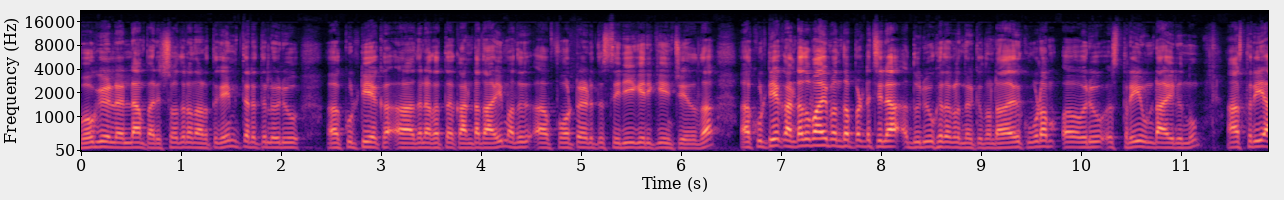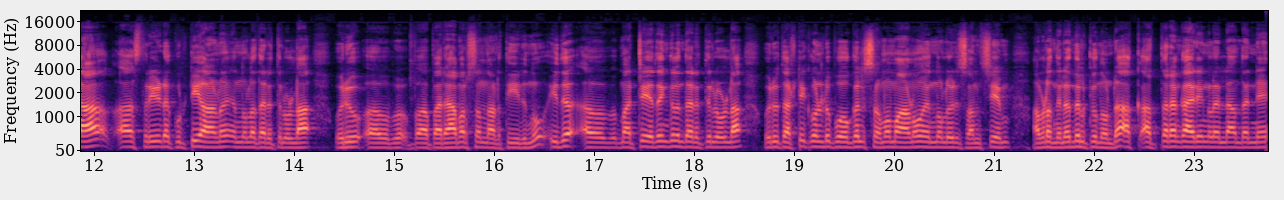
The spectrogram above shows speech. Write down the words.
ബോഗികളിലെല്ലാം പരിശോധന നടത്തുകയും ഇത്തരത്തിലൊരു കുട്ടിയെ അതിനകത്ത് കണ്ടതായും അത് ഫോട്ടോ എടുത്ത് സ്ഥിരീകരിക്കുകയും ചെയ്തത്. കുട്ടിയെ കണ്ടതുമായി ബന്ധപ്പെട്ട് ചില ദുരൂഹതകൾ നിൽക്കുന്നുണ്ട്. അതായത് കൂടെ ഒരു സ്ത്രീ ഉണ്ടായിരുന്നു. ആ സ്ത്രീ ആ സ്ത്രീയുടെ കുട്ടിയാണ് എന്നുള്ള തരത്തിലുള്ള ഒരു പരാമർശം നടത്തിയിരുന്നു. ഇത് മറ്റേതെങ്കിലും തരത്തിലുള്ള ഒരു തട്ടിക്കൊണ്ടുപോകൽ ശ്രമമാണോ എന്നുള്ളൊരു സംശയം അവിടെ നിലനിൽക്കുന്നുണ്ട്. അത്തരം കാര്യങ്ങളെല്ലാം തന്നെ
